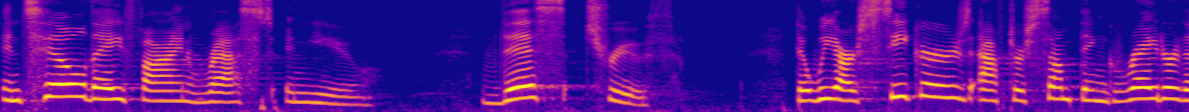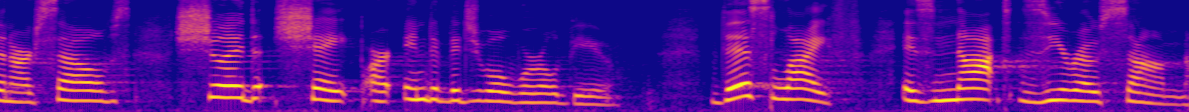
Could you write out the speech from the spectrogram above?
until they find rest in you. This truth, that we are seekers after something greater than ourselves, should shape our individual worldview. This life is not zero sum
